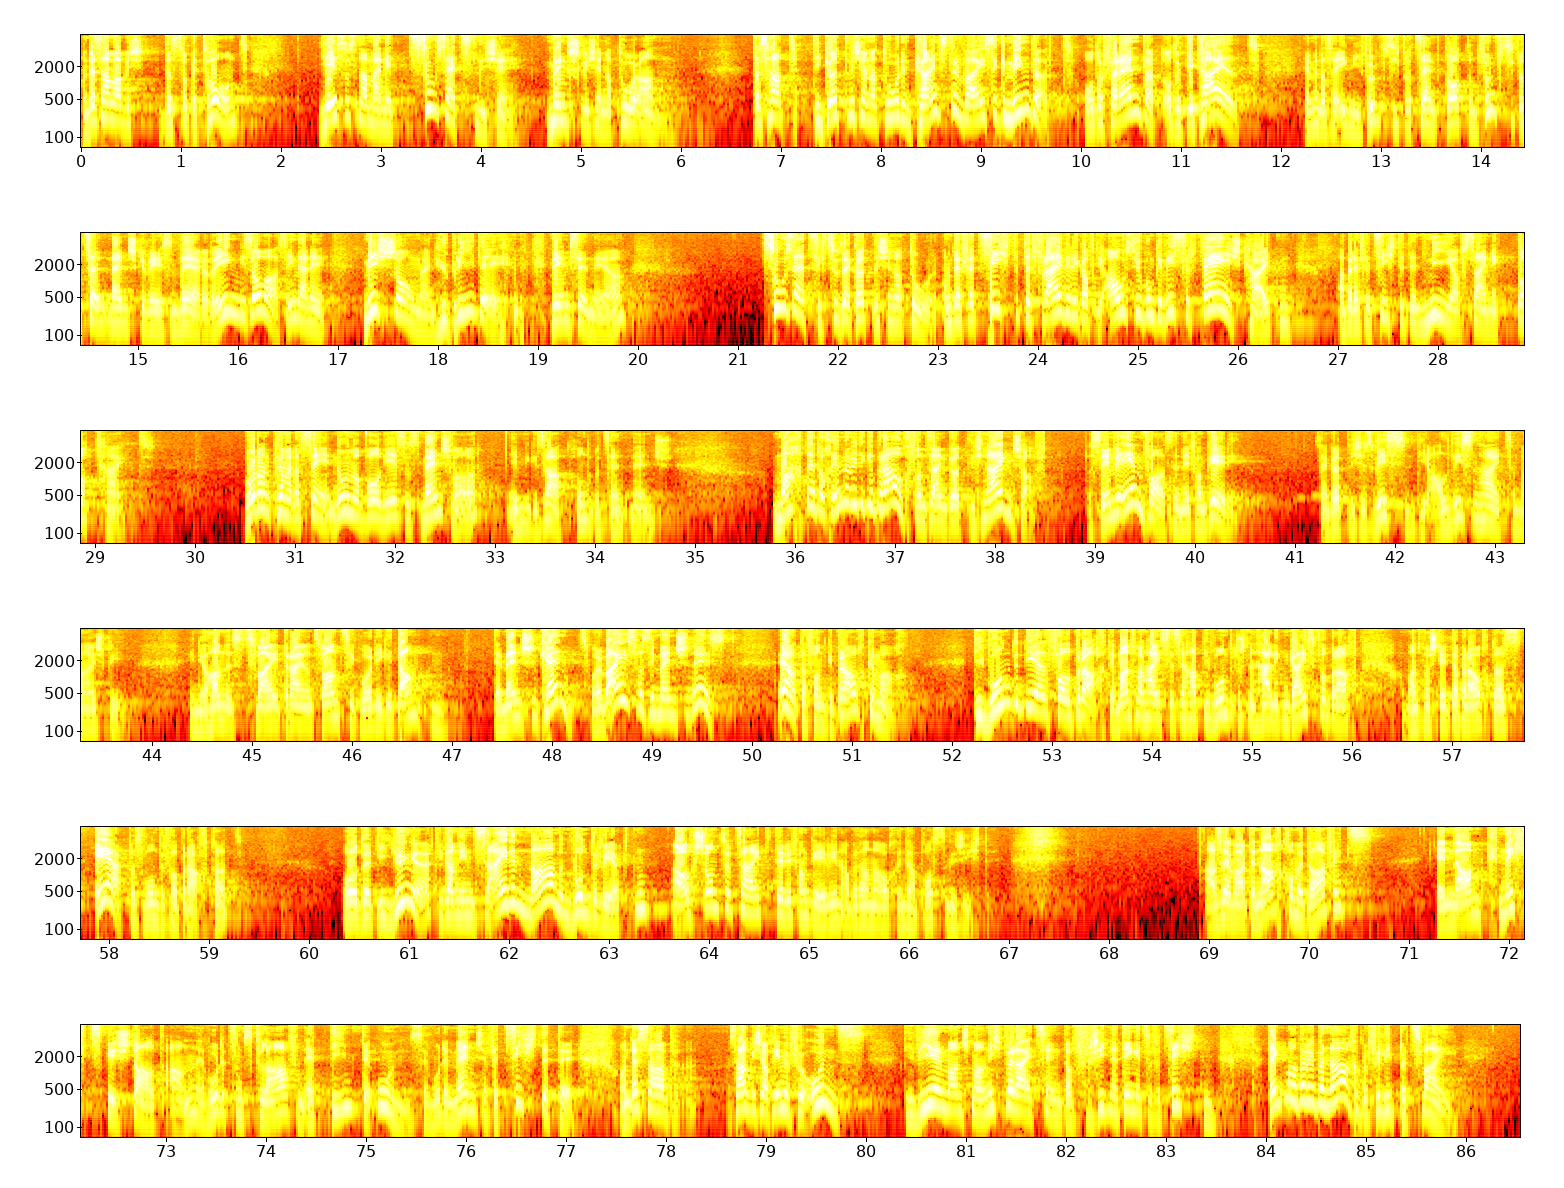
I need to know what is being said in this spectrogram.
Und deshalb habe ich das so betont, Jesus nahm eine zusätzliche menschliche Natur an. Das hat die göttliche Natur in keinster Weise gemindert oder verändert oder geteilt, eben, dass er irgendwie 50% Gott und 50% Mensch gewesen wäre oder irgendwie sowas, irgendeine Mischung, ein Hybride in dem Sinne, ja. Zusätzlich zu der göttlichen Natur. Und er verzichtete freiwillig auf die Ausübung gewisser Fähigkeiten, aber er verzichtete nie auf seine Gottheit. Woran können wir das sehen? Nun, obwohl Jesus Mensch war, eben wie gesagt, 100% Mensch, macht er doch immer wieder Gebrauch von seinen göttlichen Eigenschaften. Das sehen wir ebenfalls in den Evangelien sein göttliches Wissen, die Allwissenheit zum Beispiel. In Johannes 2, 23, wo er die Gedanken der Menschen kennt, wo er weiß, was im Menschen ist. Er hat davon Gebrauch gemacht. Die Wunder, die er vollbrachte, manchmal heißt es, er hat die Wunder durch den Heiligen Geist vollbracht, manchmal steht aber auch, dass er das Wunder vollbracht hat. Oder die Jünger, die dann in seinem Namen Wunder wirkten, auch schon zur Zeit der Evangelien, aber dann auch in der Apostelgeschichte. Also er war der Nachkomme Davids, er nahm Knechtsgestalt an, er wurde zum Sklaven, er diente uns, er wurde Mensch, er verzichtete. Und deshalb sage ich auch immer für uns, die wir manchmal nicht bereit sind, auf verschiedene Dinge zu verzichten, denk mal darüber nach, über Philipper 2.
